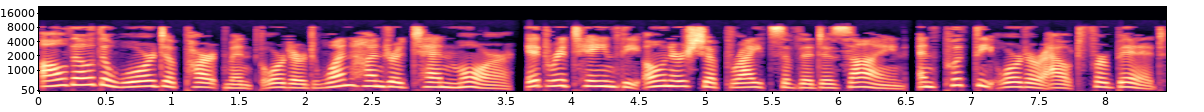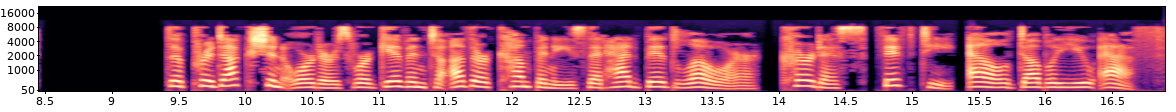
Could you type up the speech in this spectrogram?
Although the War Department ordered 110 more, it retained the ownership rights of the design, and put the order out for bid. The production orders were given to other companies that had bid lower, Curtiss 50, LWF.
